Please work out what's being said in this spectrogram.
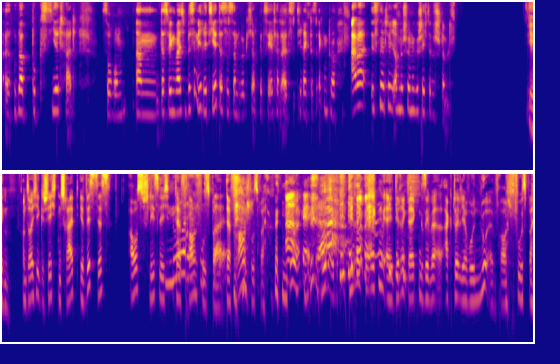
äh, rüber buxiert hat. So rum. Ähm, deswegen war ich ein bisschen irritiert, dass es dann wirklich auch gezählt hat als direktes Eckentor. Aber ist natürlich auch eine schöne Geschichte, das stimmt. Eben. Und solche Geschichten schreibt, ihr wisst es, ausschließlich nur der Frauenfußball. Der, Frauenfußball. nur, ah, okay. Ja. nur der, direkte Ecken, ey, direkte Ecken sehen wir aktuell ja wohl nur im Frauenfußball.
